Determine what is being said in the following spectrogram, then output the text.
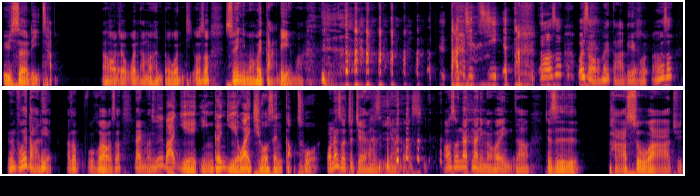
预设立场，然后我就问他们很多问题，我说：所以你们会打猎吗？打鸡鸡，打然后他说为什么会打猎？我然后说你们不会打猎？他说不会啊。我说那你们你就是把野营跟野外求生搞错了。我那时候就觉得他们是一样的东西，然后说那那你们会你知道就是爬树啊，去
